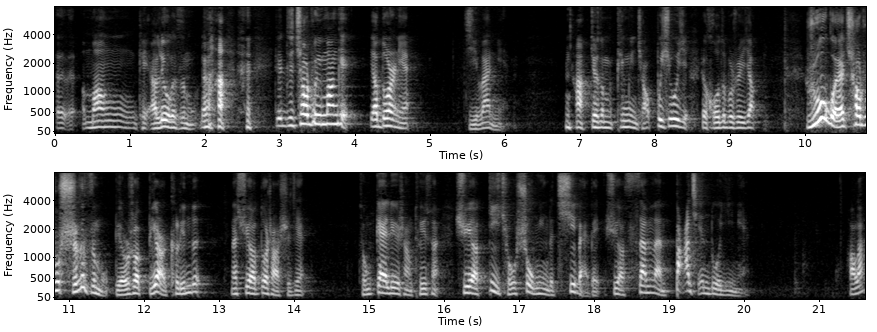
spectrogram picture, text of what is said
呃，monkey 啊，六个字母，对吧？这这敲出一 monkey 要多少年？几万年啊！就这么拼命敲，不休息，这猴子不睡觉。如果要敲出十个字母，比如说比尔·克林顿，那需要多少时间？从概率上推算，需要地球寿命的七百倍，需要三万八千多亿年。好了，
